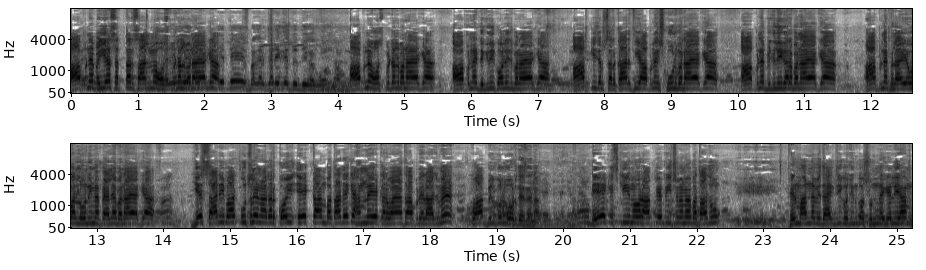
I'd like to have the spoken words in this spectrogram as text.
आपने भैया सत्तर साल में हॉस्पिटल बनाया क्या? मगर करेंगे तो देगा कौन? आपने हॉस्पिटल बनाया क्या? आपने डिग्री कॉलेज बनाया क्या? आपकी जब सरकार थी आपने स्कूल बनाया क्या? आपने बिजली घर बनाया क्या? आपने फ्लाईओवर लोनी में पहले बनाया क्या? ये सारी बात पूछ लेना। अगर कोई एक काम बता दे कि हमने ये करवाया था अपने राज्य में तो आप बिल्कुल वोट दे देना। एक स्कीम और आपके बीच में मैं बता दूँ फिर माननीय विधायक जी को जिनको सुनने के लिए हम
